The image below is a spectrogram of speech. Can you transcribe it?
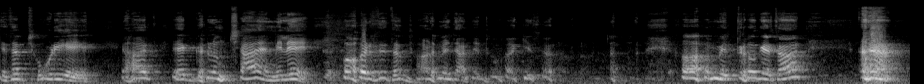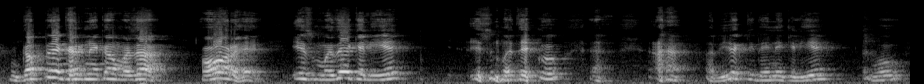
ये सब छोड़िए। यहाँ एक गर्म चाय मिले और इसे सब झाड़ में जाने दो बाकी सब। मित्रों के साथ गप्पे करने का मज़ा और है। इस मज़े के लिए, इस मज़े को अभिव्यक्ति देने के लिए वो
